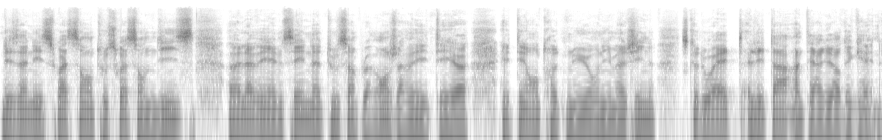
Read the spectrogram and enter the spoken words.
des années 60 ou 70. Euh, la VMC n'a tout simplement jamais été été entretenue. On imagine ce que doit être l'état intérieur des gaines.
